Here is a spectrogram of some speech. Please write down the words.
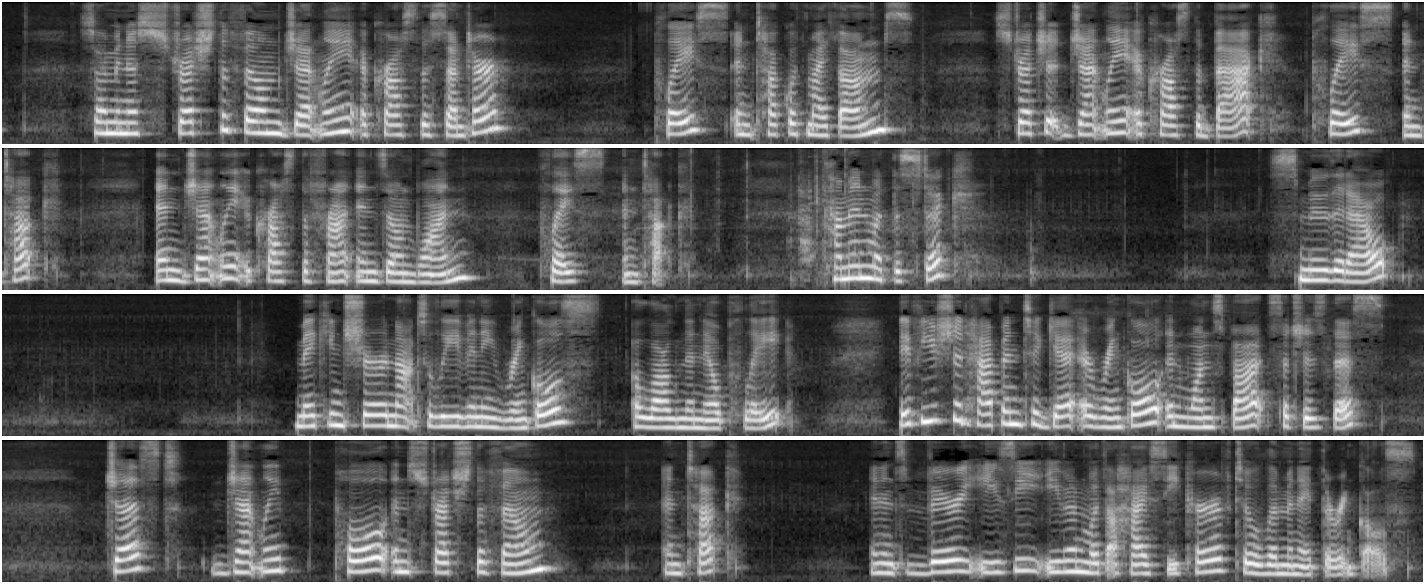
So I'm going to stretch the film gently across the center, place and tuck with my thumbs, stretch it gently across the back, place and tuck, and gently across the front in zone one, place and tuck. Come in with the stick, smooth it out, making sure not to leave any wrinkles along the nail plate. If you should happen to get a wrinkle in one spot, such as this, just gently pull and stretch the film and tuck. And it's very easy, even with a high C curve, to eliminate the wrinkles.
